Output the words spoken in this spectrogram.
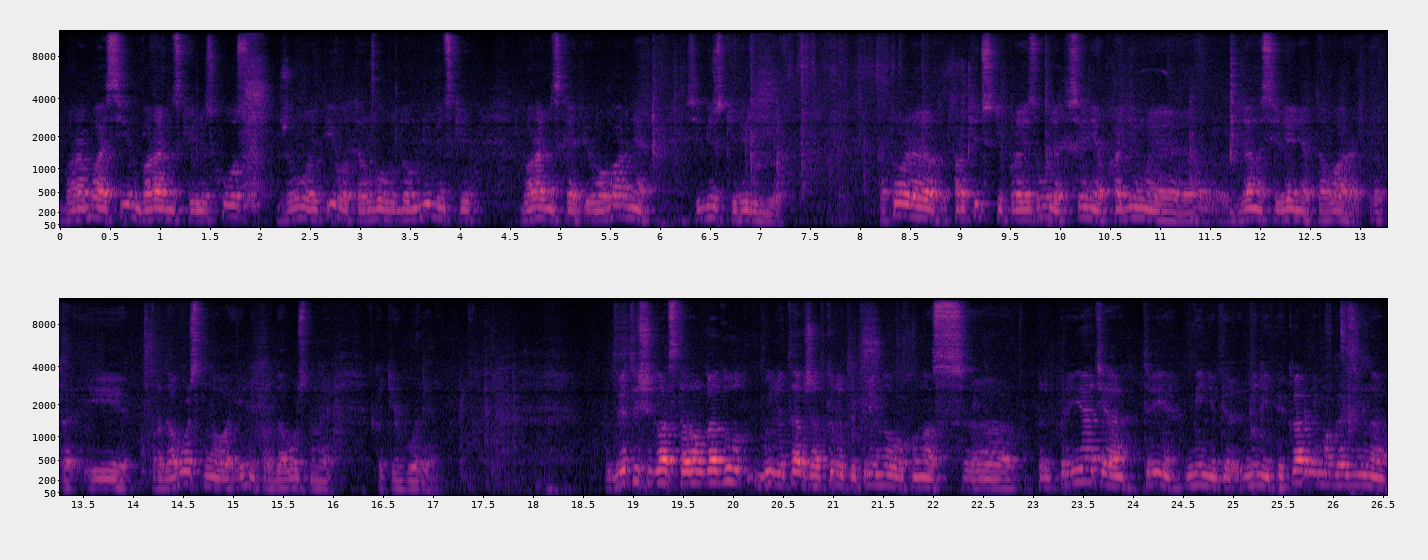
Барабасин, Барабинский лесхоз, Живое пиво, торговый дом Любинский, Барабинская пивоварня, Сибирский рельеф, которые практически производят все необходимые для населения товары. Это и продовольственного, и непродовольственной категории. В 2022 году были также открыты три новых у нас э, предприятия, три мини- мини-пекарни магазина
